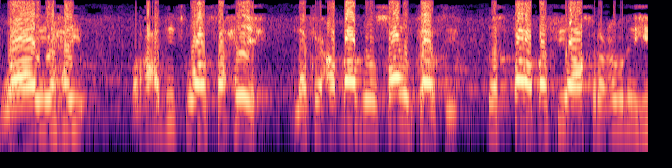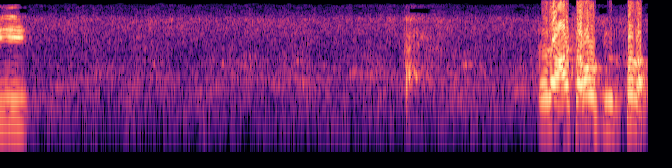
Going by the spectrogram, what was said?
ويحي والحديث هو صحيح لكن عطاب الصائب كاسي اختلط في آخر عمره. إلى عكرون في الصلاة.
